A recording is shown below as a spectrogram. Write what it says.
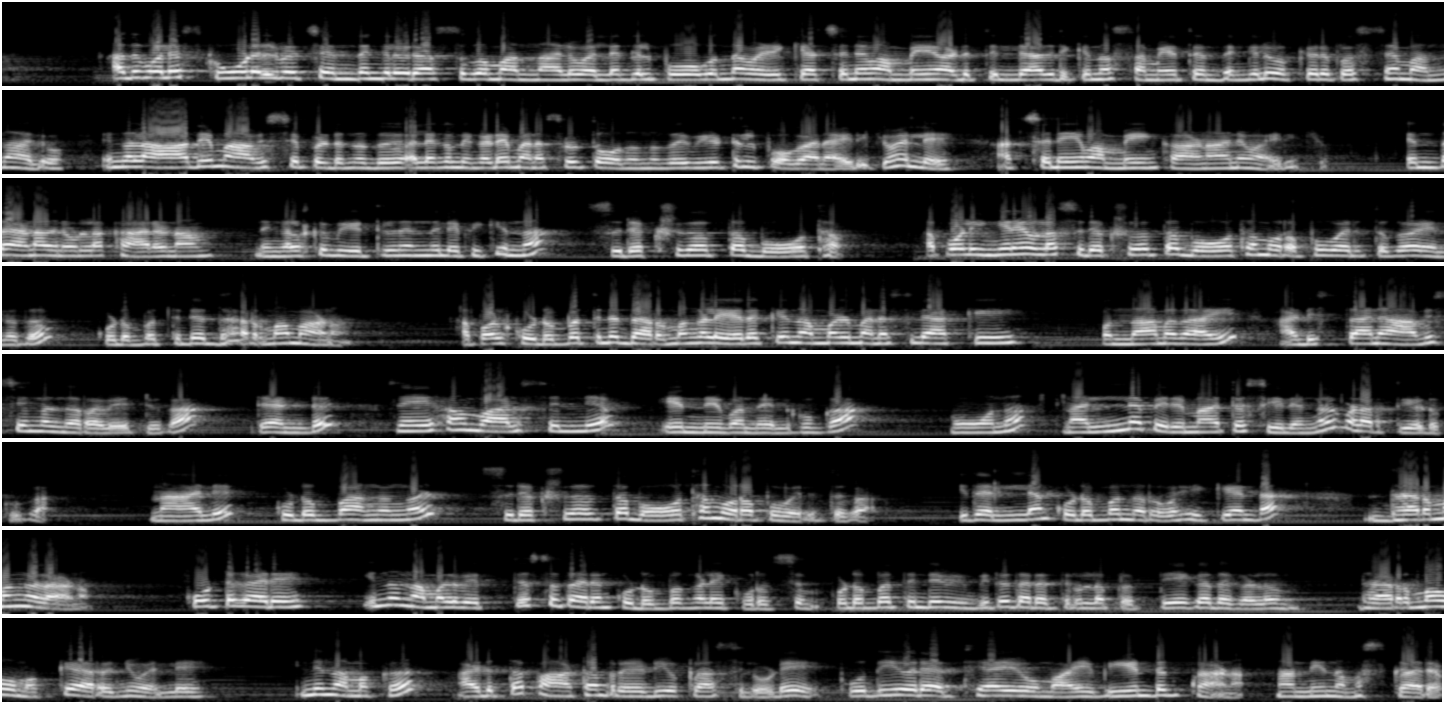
അതുപോലെ സ്കൂളിൽ വെച്ച് എന്തെങ്കിലും ഒരു അസുഖം വന്നാലോ അല്ലെങ്കിൽ പോകുന്ന വഴിക്ക് അച്ഛനും അമ്മയും അടുത്തില്ലാതിരിക്കുന്ന സമയത്ത് എന്തെങ്കിലും ഒക്കെ ഒരു പ്രശ്നം വന്നാലോ നിങ്ങൾ ആദ്യം ആവശ്യപ്പെടുന്നത് അല്ലെങ്കിൽ നിങ്ങളുടെ മനസ്സിൽ തോന്നുന്നത് വീട്ടിൽ പോകാനായിരിക്കും അല്ലേ? അച്ഛനെയും അമ്മയും കാണാനുമായിരിക്കും. എന്താണ് അതിനുള്ള കാരണം? നിങ്ങൾക്ക് വീട്ടിൽ നിന്ന് ലഭിക്കുന്ന സുരക്ഷിതത്വ ബോധം. അപ്പോൾ ഇങ്ങനെയുള്ള സുരക്ഷിതത്വ ബോധം ഉറപ്പുവരുത്തുക എന്നതും കുടുംബത്തിന്റെ ധർമ്മമാണ്. അപ്പോൾ കുടുംബത്തിന്റെ ധർമ്മങ്ങൾ ഏതൊക്കെ നമ്മൾ മനസ്സിലാക്കി? ഒന്നാമതായി അടിസ്ഥാന ആവശ്യങ്ങൾ നിറവേറ്റുക രണ്ട് സ്നേഹം വാത്സല്യം എന്നിവ നൽകുക. മൂന്ന് നല്ല പെരുമാറ്റശീലങ്ങൾ വളർത്തിയെടുക്കുക. നാല് കുടുംബാംഗങ്ങൾ സുരക്ഷിതത്വ ബോധം ഉറപ്പുവരുത്തുക. ഇതെല്ലാം കുടുംബം നിർവഹിക്കേണ്ട ധർമ്മങ്ങളാണ്. കൂട്ടുകാരെ ഇന്ന് നമ്മൾ വ്യത്യസ്ത തരം കുടുംബങ്ങളെക്കുറിച്ചും കുടുംബത്തിന്റെ വിവിധ തരത്തിലുള്ള പ്രത്യേകതകളും ധർമ്മവും ഒക്കെ അറിഞ്ഞു അല്ലേ? ഇനി നമുക്ക് അടുത്ത പാഠം റേഡിയോ ക്ലാസ്സിലൂടെ പുതിയൊരു അധ്യായവുമായി വീണ്ടും കാണാം. നന്ദി നമസ്കാരം.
